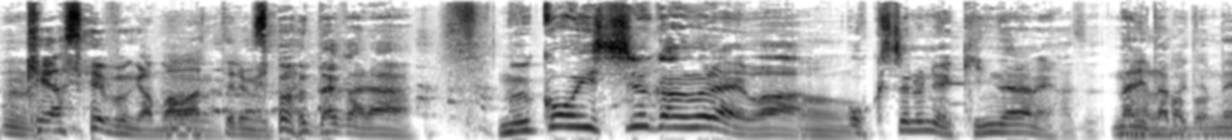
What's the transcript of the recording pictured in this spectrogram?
ケア成分が回ってるみたいな。そう、だから、向こう1週間ぐらいは、うんお口の匂い気にならないはず。何食べても。な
